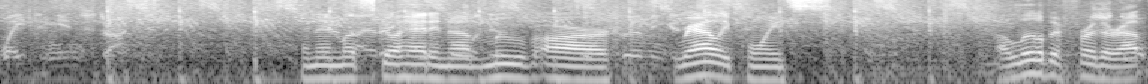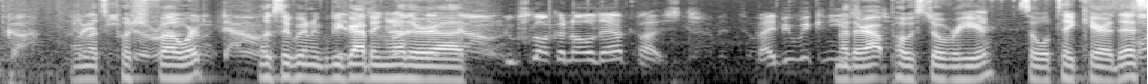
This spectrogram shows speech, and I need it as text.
awaiting instruct. And then let's go ahead and uh, move our rally points a little bit further up. And let's push forward. Looks like we're going to be grabbing another uh, Looks like an old outpost. Maybe we can another outpost over here. So we'll take care of this.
